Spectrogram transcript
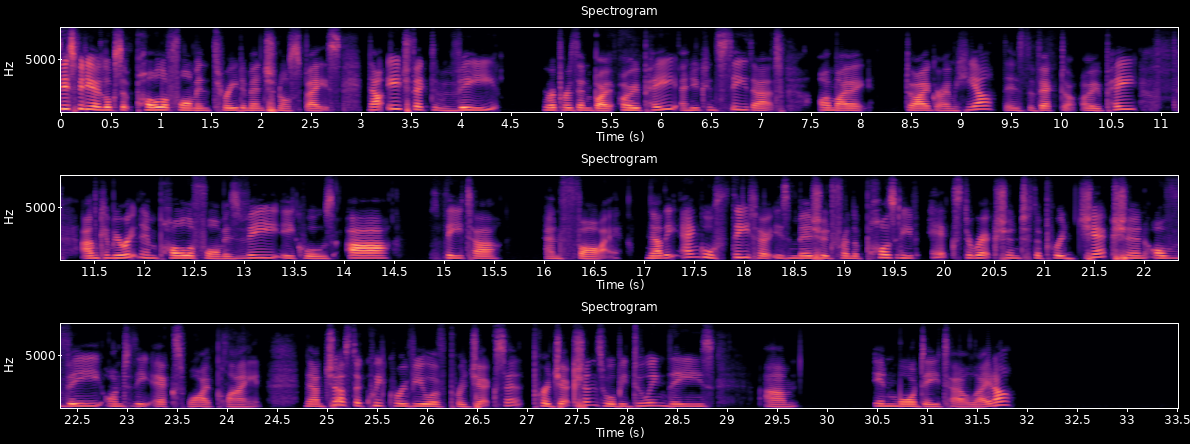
This video looks at polar form in three-dimensional space. Now each vector v represented by OP, and you can see that on my diagram here. There's the vector OP. Um, can be written in polar form as v equals r, theta, and phi. Now the angle theta is measured from the positive x direction to the projection of v onto the xy plane. Now just a quick review of projection, projections. We'll be doing these um, in more detail later.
